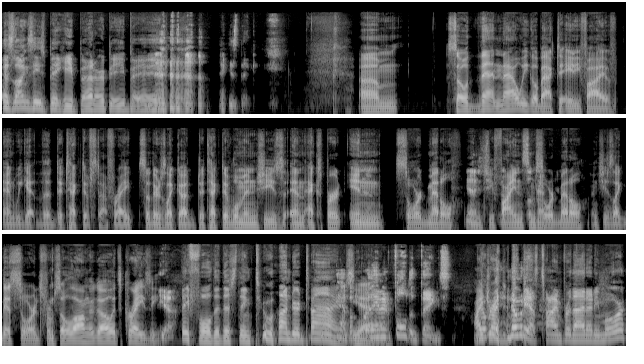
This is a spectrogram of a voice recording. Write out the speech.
As long as he's big, he better be big. he's big Um, so then now we go back to 85 and we get the detective stuff, right? So there's like a detective woman, she's an expert in sword metal Yeah, and she she- finds some okay. sword metal and she's like this sword's from so long ago, it's crazy. yeah They folded this thing two hundred times. Yeah, before they even folded things. I nobody, tried to nobody has time for that anymore.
